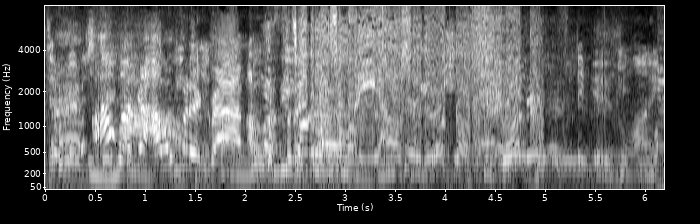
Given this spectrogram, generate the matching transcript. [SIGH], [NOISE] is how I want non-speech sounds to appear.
the register. I'm gonna put a grab. I'm gonna be talking about somebody else. What the fuck? This nigga is lying.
